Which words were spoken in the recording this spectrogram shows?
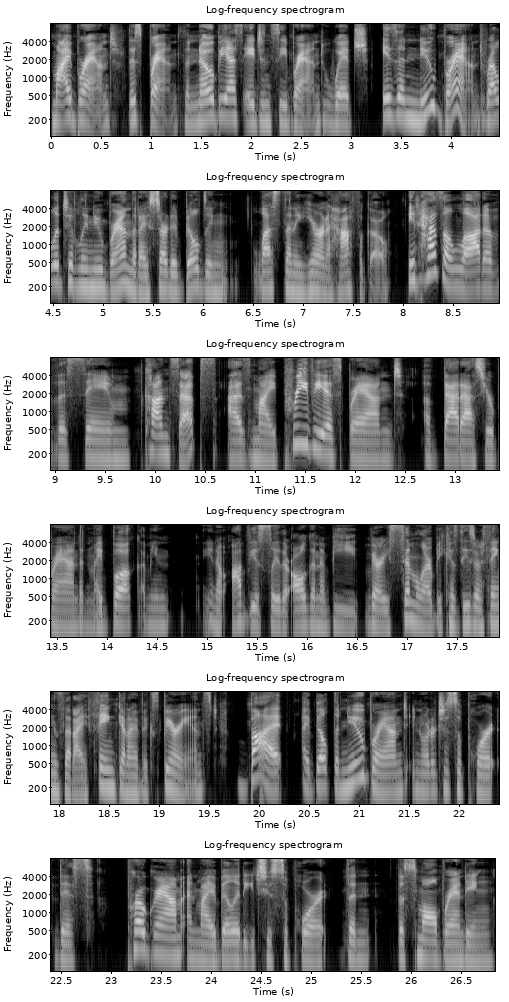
my brand, this brand, the No BS Agency brand, which is a new brand, relatively new brand that I started building less than a year and a half ago. It has a lot of the same concepts as my previous brand of Badass Your Brand and my book. I mean, you know, obviously they're all going to be very similar because these are things that I think and I've experienced. But I built the new brand in order to support this program and my ability to support the the small branding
